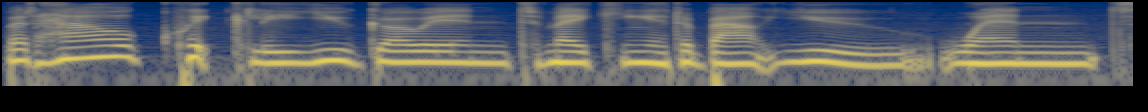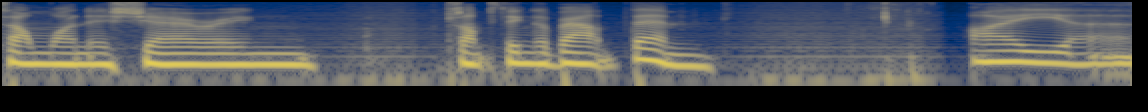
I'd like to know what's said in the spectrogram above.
but how quickly you go into making it about you when someone is sharing something about them. I uh,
